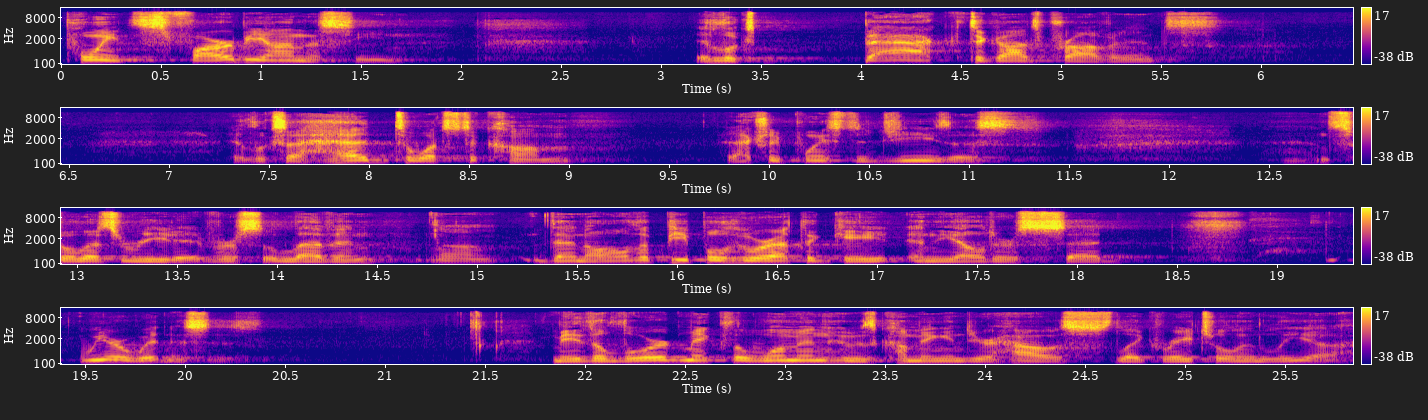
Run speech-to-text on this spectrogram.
points far beyond the scene. It looks back to God's providence. It looks ahead to what's to come. It actually points to Jesus. And so let's read it. Verse 11. Um, then all the people who were at the gate and the elders said, We are witnesses. May the Lord make the woman who is coming into your house like Rachel and Leah,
